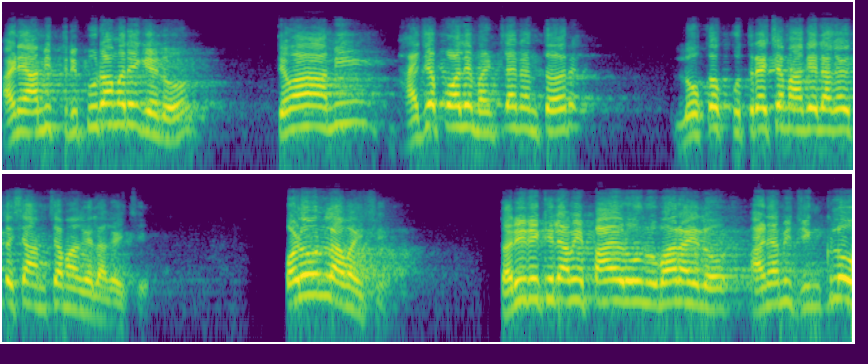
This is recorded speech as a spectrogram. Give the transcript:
आणि आम्ही त्रिपुरामध्ये गेलो तेव्हा आम्ही भाजपवाले म्हटल्यानंतर लोक कुत्र्याच्या मागे लागावे तसे आमच्या मागे लागायचे. पळवून लावायचे. तरी देखील आम्ही पाय रोवून उभा राहिलो आणि आम्ही जिंकलो.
